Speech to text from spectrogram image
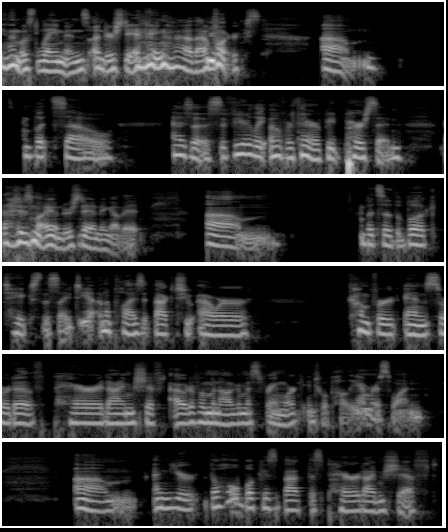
in the most layman's understanding of how that works. Um, but so as a severely over therapied person that is my understanding of it. Um, but so the book takes this idea and applies it back to our comfort and sort of paradigm shift out of a monogamous framework into a polyamorous one. Um, and your the whole book is about this paradigm shift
